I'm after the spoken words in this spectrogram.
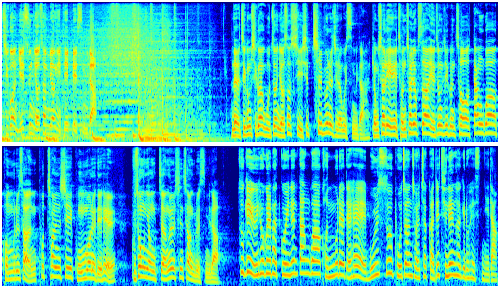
직원 66명이 대피했습니다. 네, 지금 시각 오전 6시 27분을 지나고 있습니다. 경찰이 전철역사 예정지 근처 땅과 건물을 산 포천시 공무원에 대해 구속영장을 신청하기로 했습니다. 투기 의혹을 받고 있는 땅과 건물에 대해 몰수 보전 절차까지 진행하기로 했습니다.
